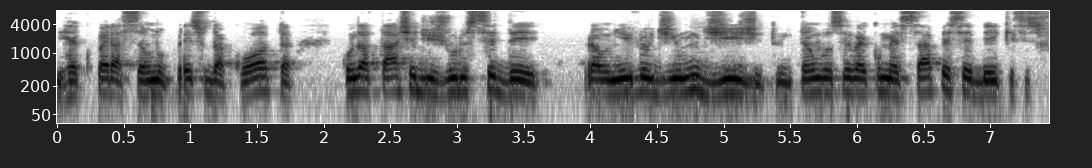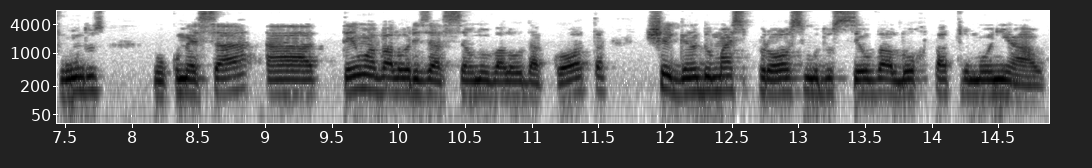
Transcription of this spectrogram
e recuperação no preço da cota quando a taxa de juros ceder para o nível de um dígito. Então você vai começar a perceber que esses fundos vão começar a ter uma valorização no valor da cota, chegando mais próximo do seu valor patrimonial.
